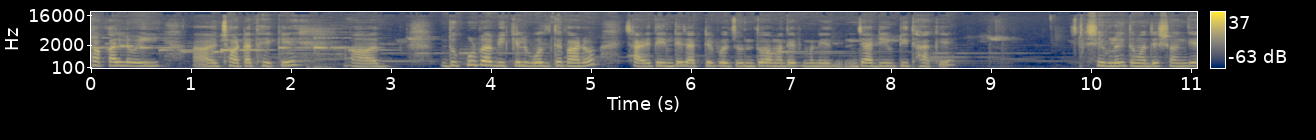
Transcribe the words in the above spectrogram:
সকাল ওই ছটা থেকে দুপুর বা বিকেল বলতে পারো, সাড়ে তিনটে, চারটে পর্যন্ত আমাদের মানে যা ডিউটি থাকে, সেগুলোই তোমাদের সঙ্গে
